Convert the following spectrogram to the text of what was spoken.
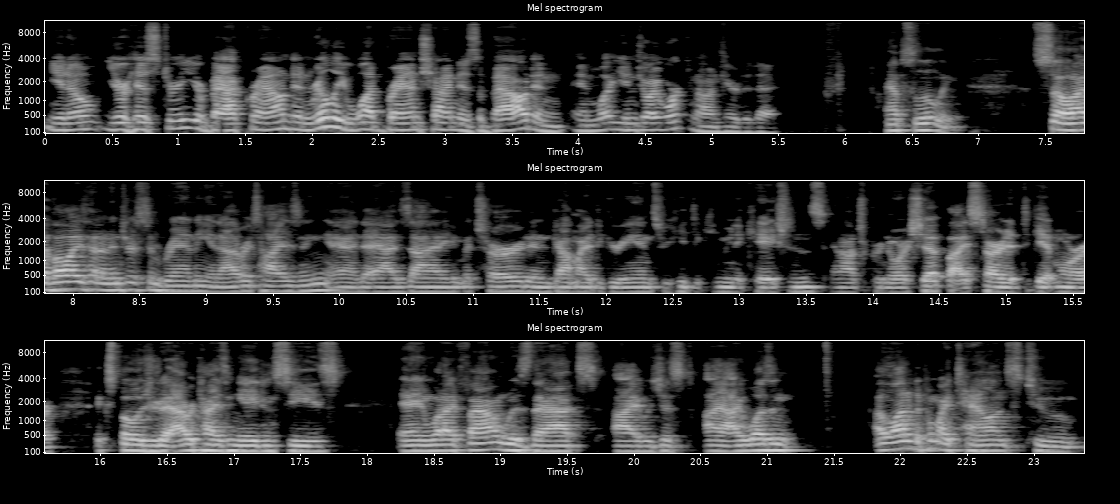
you know your history, your background, and really what Brand Shine is about, and and what you enjoy working on here today. Absolutely. So I've always had an interest in branding and advertising. And as I matured and got my degree in strategic communications and entrepreneurship, I started to get more exposure to advertising agencies. And what I found was that I was just, I, I wasn't, I wanted to put my talents to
